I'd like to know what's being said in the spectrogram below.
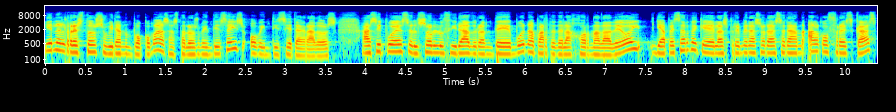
y en el resto subirán un poco más, hasta los 26 o 27 grados. Así pues, el sol lucirá durante buena parte de la jornada de hoy y a pesar de que las primeras horas serán algo frescas,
